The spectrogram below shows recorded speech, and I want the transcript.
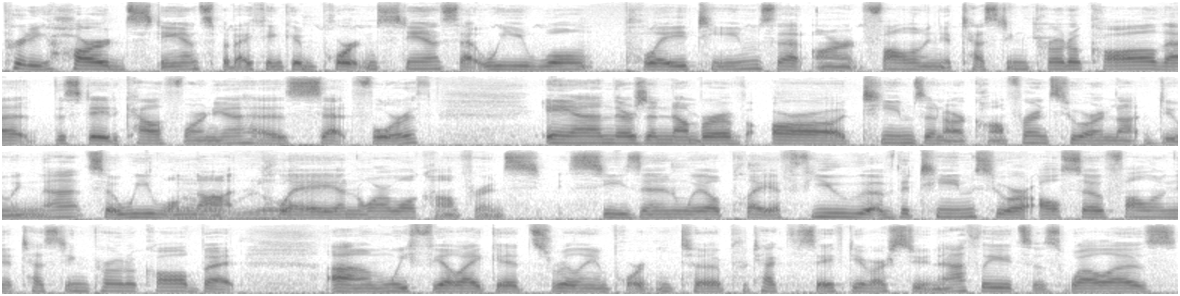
pretty hard stance, but I think important stance that we won't play teams that aren't following a testing protocol that the state of California has set forth. And there's a number of our teams in our conference who are not doing that. So we will not really? play a normal conference season. We'll play a few of the teams who are also following a testing protocol, but um, we feel like it's really important to protect the safety of our student athletes as well as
